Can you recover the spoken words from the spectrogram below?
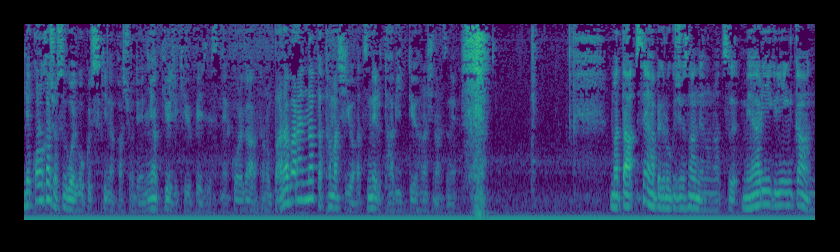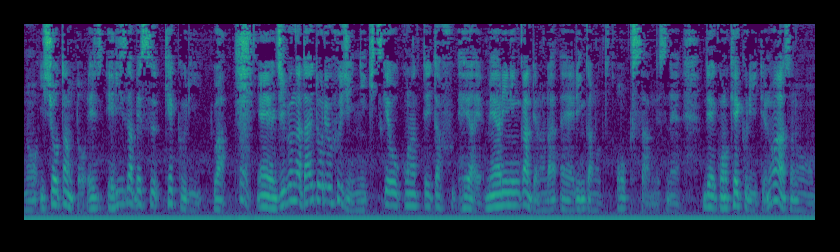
で、この箇所すごい僕好きな箇所で、299ページですね。これが、そのバラバラになった魂を集める旅っていう話なんですね。また、1863年の夏、メアリー・リンカーンの衣装担当エリザベス・ケクリーは、えー、自分が大統領夫人に着付けを行っていた部屋へ、メアリー・リンカーンっていうのは、えー、リンカーンの奥さんですね。で、このケクリーっていうのは、その、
